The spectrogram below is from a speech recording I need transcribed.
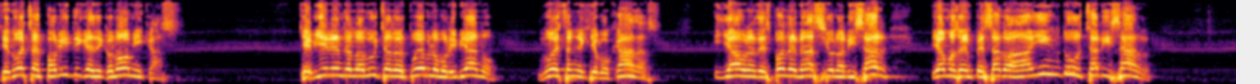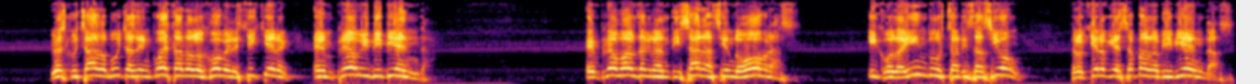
que nuestras políticas económicas que vienen de la lucha del pueblo boliviano no están equivocadas. Y ahora después de nacionalizar, ya hemos empezado a industrializar. Yo he escuchado muchas encuestas de los jóvenes. ¿Qué quieren? Empleo y vivienda. Empleo vamos a garantizar haciendo obras y con la industrialización. Pero quiero que sepan las viviendas.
